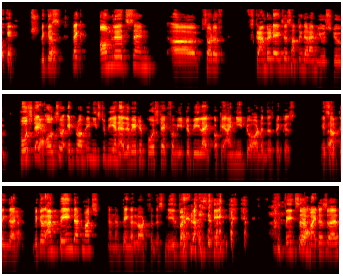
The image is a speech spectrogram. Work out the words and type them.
Okay. because like omelets and uh, sort of scrambled eggs is something that I'm used to. Poached egg Yeah. also it probably needs to be an elevated poached egg for me to be like okay I need to order this because it's Right. something that Yeah. because I'm paying that much and I'm paying a lot for this meal but I'm paying paying so I Yeah. might as well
